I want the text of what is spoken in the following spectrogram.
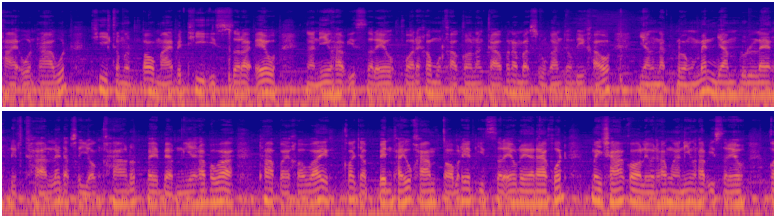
ถ่ายโอนอาวุธ ที่กำหนดเป้าหมายไปที่อิสราเอล งานนี้ครับอิสราเอลพอได้ข้อมูลข่าวกรองดังกล่าวก็นำมาสู่การโจมตีเขา อย่างหนักหน่วงแม่นยำรุนแรงเด็ดขาดและดับสยองคารถไปแบบนี้นะครับ เพราะว่าถ้าปล่อยเขาไว้ก็จะเป็นภัยคุกคามต่อประเทศอิสราเอลในอนาคต ไม่ช้าก็เร็วนะครับงานนี้ครับอิสราเอลก็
